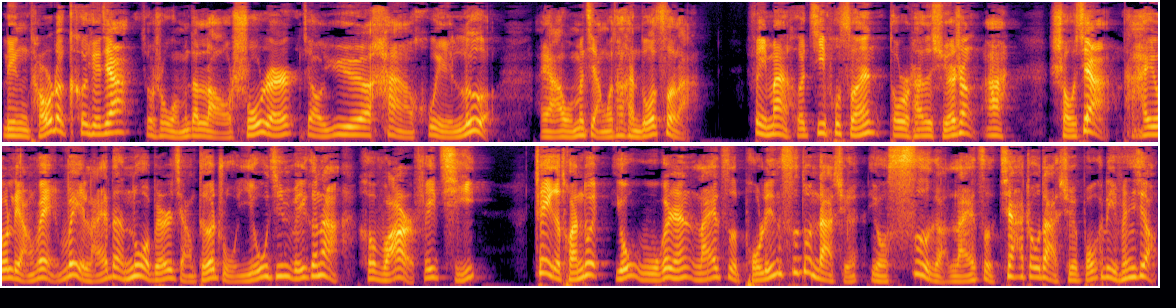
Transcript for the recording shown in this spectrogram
领头的科学家就是我们的老熟人，叫约翰惠勒。哎呀，我们讲过他很多次了，费曼和基普森都是他的学生啊。手下他还有两位未来的诺贝尔奖得主尤金·维格纳和瓦尔菲奇。这个团队有五个人来自普林斯顿大学，有四个来自加州大学伯克利分校，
